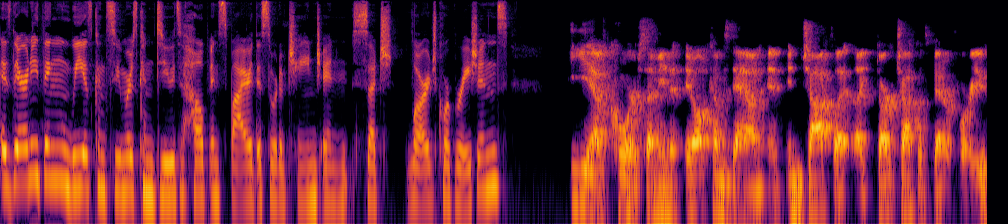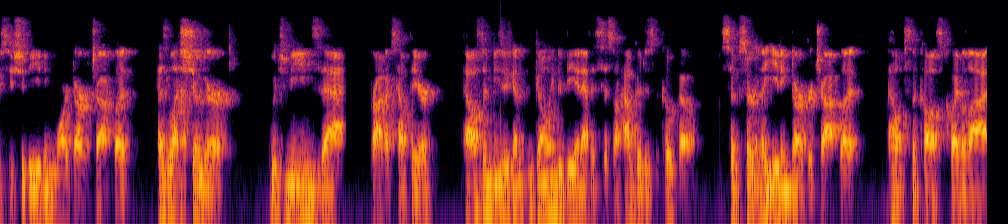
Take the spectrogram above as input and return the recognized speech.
is there anything we as consumers can do to help inspire this sort of change in such large corporations? Yeah, of course. I mean, it, all comes down in, in, chocolate. Like dark chocolate's better for you, so you should be eating more dark chocolate. Has less sugar, which means that product's healthier. It also means there's going to be an emphasis on how good is the cocoa. So certainly eating darker chocolate helps the cause quite a lot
